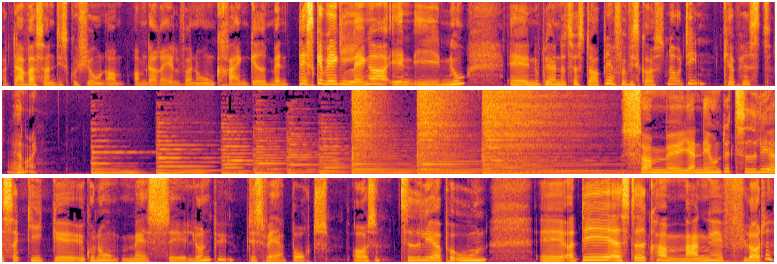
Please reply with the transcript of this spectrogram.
Og der var så en diskussion om, om der reelt var nogen krænket. Men det skal vi ikke længere ind i nu. Øh, nu bliver jeg nødt til at stoppe jer, for vi skal også nå din kæphest, mm. Henrik. Som øh, jeg nævnte tidligere, så gik øh, økonom Mads øh, Lundby desværre bort også tidligere på ugen. Og det afstedkom mange flotte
